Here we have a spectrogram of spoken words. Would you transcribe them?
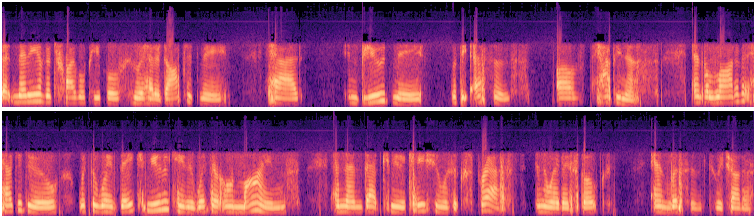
that many of the tribal peoples who had adopted me had imbued me with the essence of happiness. And a lot of it had to do with the way they communicated with their own minds, and then that communication was expressed in the way they spoke and listened to each other.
